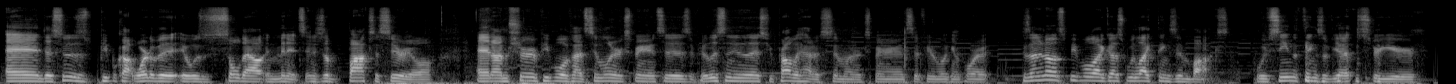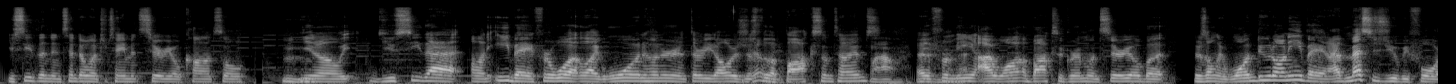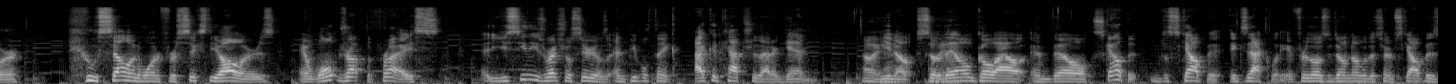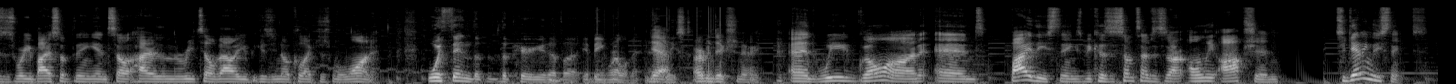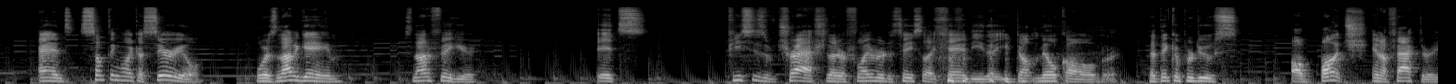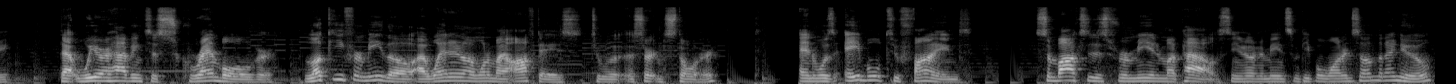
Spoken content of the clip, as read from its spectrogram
And as soon as people caught word of it, it was sold out in minutes. And it's a box of cereal. And I'm sure people have had similar experiences. If you're listening to this, you probably had a similar experience if you're looking for it. Because I know it's people like us, we like things in box. We've seen the things of yesteryear. You see the Nintendo Entertainment Cereal console. Mhm. You know, you see that on eBay for what, like $130 just for the box sometimes. Wow. Uh, for me, I want a box of Gremlin cereal, but there's only one dude on eBay, and I've messaged you before, who's selling one for sixty dollars and won't drop the price. You see these retro cereals, and people think I could capture that again. Oh yeah. You know, so Oh, yeah. they'll go out and they'll Scalp it. scalp it exactly. And for those who don't know what the term scalp is, is where you buy something and sell it higher than the retail value because you know collectors will want it. Within the, the period of uh, it being relevant, yeah, at least. Urban Dictionary. And we go on and buy these things because sometimes it's our only option to getting these things. And something like a cereal, where it's not a game, it's not a figure, it's pieces of trash that are flavored to taste like candy that you dump milk all over. That they could produce a bunch in a factory that we are having to scramble over. Lucky for me, though, I went in on one of my off days to a, a certain store and was able to find some boxes for me and my pals. You know what I mean? Some people wanted some that I knew,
